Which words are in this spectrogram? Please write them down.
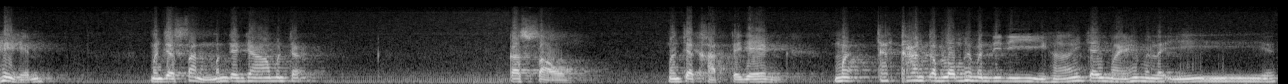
ให้เห็น มันจะสั้น มันจะยาว มันจะกระเสามันจะขัดจะแยงมาจัดการกับลมให้มันดีๆ หายใจใหม่ให้มันละเอียด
